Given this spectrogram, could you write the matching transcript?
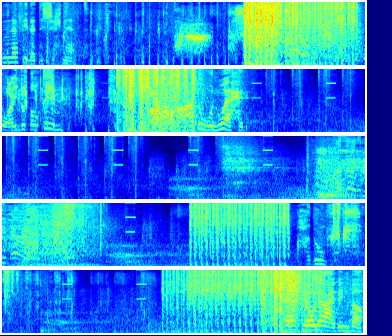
نفدت الشحنات. أعيد التلقيم. عدو واحد حذارني الآن أحدهم آخر لاعب باق.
